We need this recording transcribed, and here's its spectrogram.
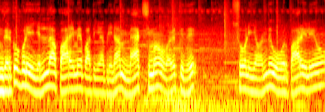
இங்கே இருக்கக்கூடிய எல்லா பாறையுமே பார்த்தீங்க அப்படின்னா மேக்ஸிமம் வழுக்குது ஸோ நீங்கள் வந்து ஒவ்வொரு பாறையிலையும்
